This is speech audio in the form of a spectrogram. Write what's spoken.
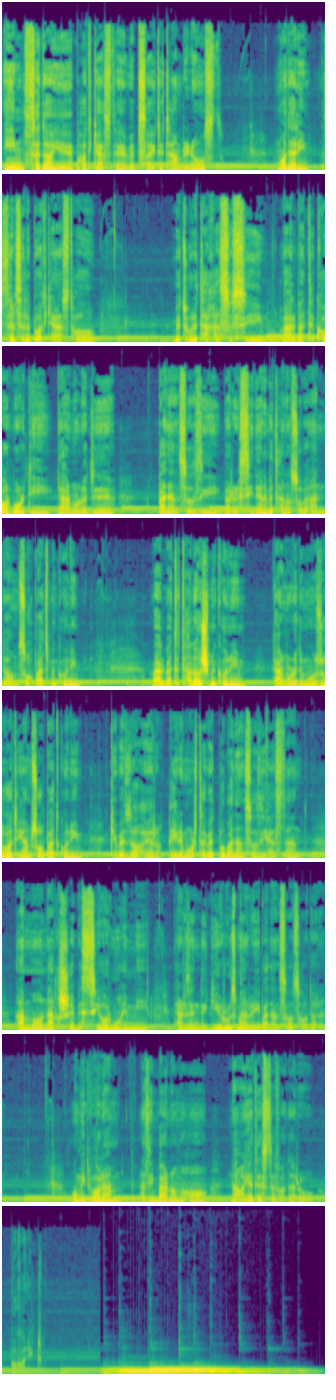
این صدای پادکست وبسایت تمرینوست ما در این سلسله پادکست ها به طور تخصصی و البته کاربردی در مورد بدنسازی و رسیدن به تناسب اندام صحبت می‌کنیم و البته تلاش می‌کنیم در مورد موضوعاتی هم صحبت کنیم که به ظاهر غیر مرتبط با بدنسازی هستند اما نقش بسیار مهمی در زندگی روزمره بدنسازها دارند. امیدوارم از این برنامه ها نهایت استفاده رو بکنید.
